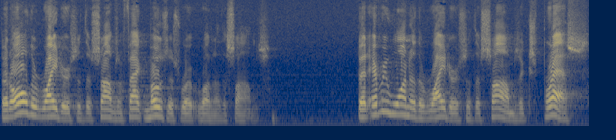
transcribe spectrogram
But all the writers of the Psalms, in fact, Moses wrote one of the Psalms. But every one of the writers of the Psalms express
